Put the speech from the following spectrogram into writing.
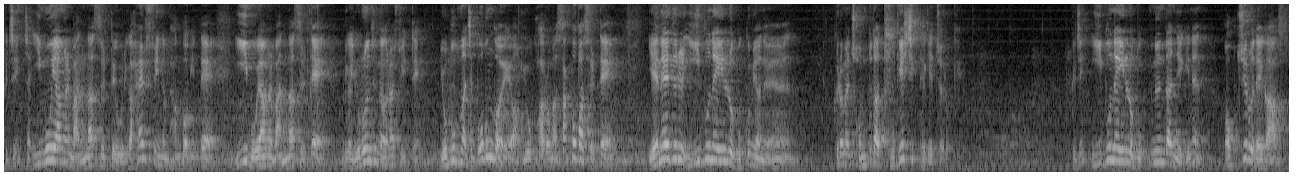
그치? 자, 이 모양을 만났을 때 우리가 할 수 있는 방법인데 이 모양을 만났을 때 우리가 이런 생각을 할 수 있대. 요 부분만 지금 뽑은 거예요. 요 괄호만 싹 뽑았을 때 얘네들을 2분의 1로 묶으면은 그러면 전부 다 두 개씩 되겠죠, 이렇게. 그지? 2분의 1로 묶는다는 얘기는 억지로 내가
